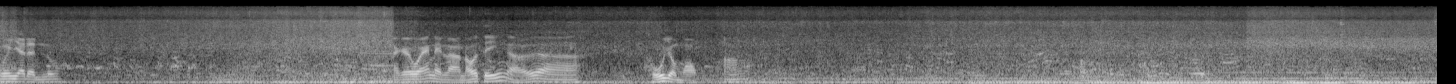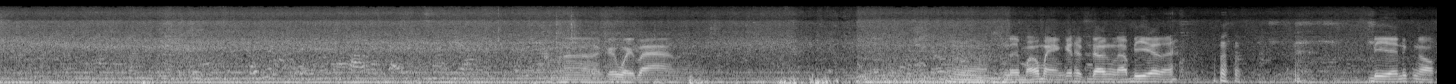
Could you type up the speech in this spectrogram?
Nguyên gia đình luôn. À, cái quán này là nổi tiếng ở à, Thủ Dầu Một. À, quầy ba. Ừ, đây mở màn cái thực đơn là bia rồi. Bia nước ngọt.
